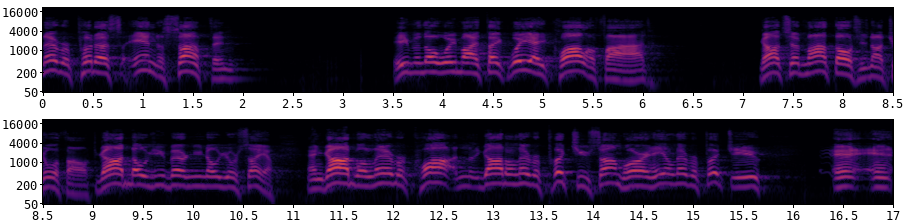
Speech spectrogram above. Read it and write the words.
never put us into something, even though we might think we ain't qualified. God said, My thoughts is not your thoughts. God knows you better than you know yourself. And God will never God will never put you somewhere, and He'll never put you in, in,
